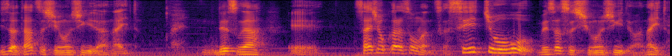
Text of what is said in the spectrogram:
実は脱資本主義ではないと。ですが、えー最初からそうなんですが成長を目指す資本主義ではないと、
